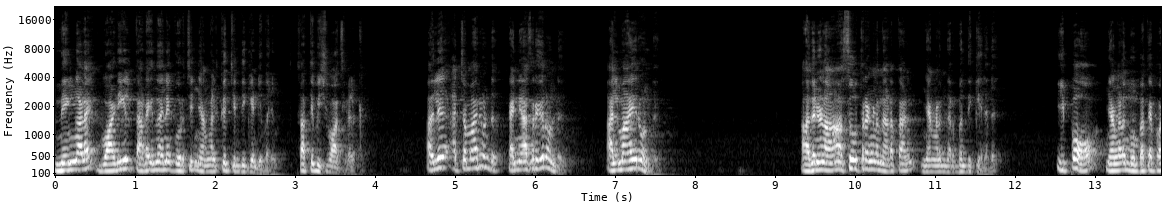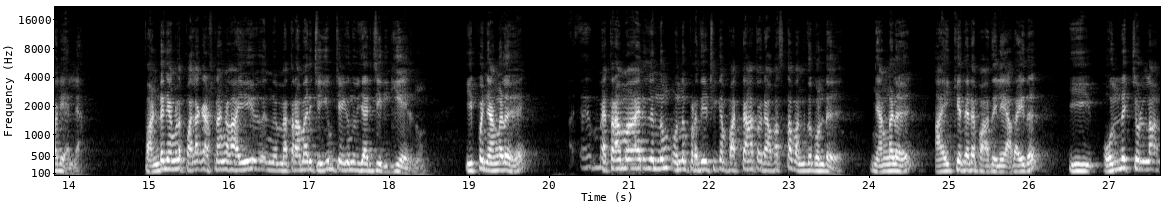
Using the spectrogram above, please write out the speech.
നിങ്ങളെ വഴിയിൽ തടയുന്നതിനെക്കുറിച്ച് ഞങ്ങൾക്ക് ചിന്തിക്കേണ്ടി വരും സത്യവിശ്വാസികൾക്ക്. അതിൽ അച്ഛന്മാരുണ്ട് കന്യാസ്ത്രീകളുണ്ട് അൽമായരുണ്ട്. അതിനുള്ള ആസൂത്രങ്ങൾ നടത്താൻ ഞങ്ങൾ നിർബന്ധിക്കരുത്. ഇപ്പോൾ ഞങ്ങൾ മുമ്പത്തെ പോലെയല്ല. പണ്ട് ഞങ്ങൾ പല കഷ്ണങ്ങളായി മെത്രാമാർ ചെയ്യും ചെയ്യുമെന്ന് വിചാരിച്ചിരിക്കുകയായിരുന്നു. ഇപ്പം ഞങ്ങൾ മെത്രാമാരിൽ നിന്നും ഒന്നും പ്രതീക്ഷിക്കാൻ പറ്റാത്ത ഒരു അവസ്ഥ വന്നതുകൊണ്ട് ഞങ്ങൾ ഐക്യതയുടെ പാതയിലെ അതായത് ഈ ഒന്നിച്ചുള്ള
